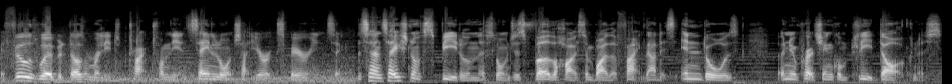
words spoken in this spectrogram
It feels weird but it doesn't really detract from the insane launch that you're experiencing. The sensation of speed on this launch is further heightened by the fact that it's indoors and you're approaching complete darkness,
